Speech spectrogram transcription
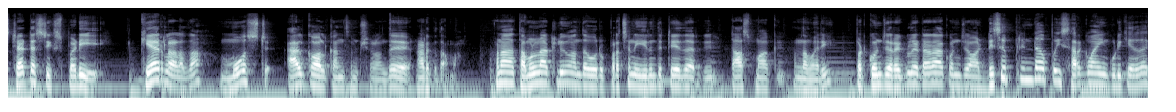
ஸ்டேட்டஸ்டிக்ஸ் படி கேரளாவில் தான் மோஸ்ட் ஆல்கஹால் கன்சம்ஷன் வந்து நடக்குதாமா? ஆனால் தமிழ்நாட்டிலையும் அந்த ஒரு பிரச்சனை இருந்துகிட்டே தான் இருக்குது டாஸ்மாக் அந்த மாதிரி. பட் கொஞ்சம் ரெகுலேட்டராக கொஞ்சம் டிசிப்ளின்டாக போய் சரக்கு வாங்கி குடிக்கிறதா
